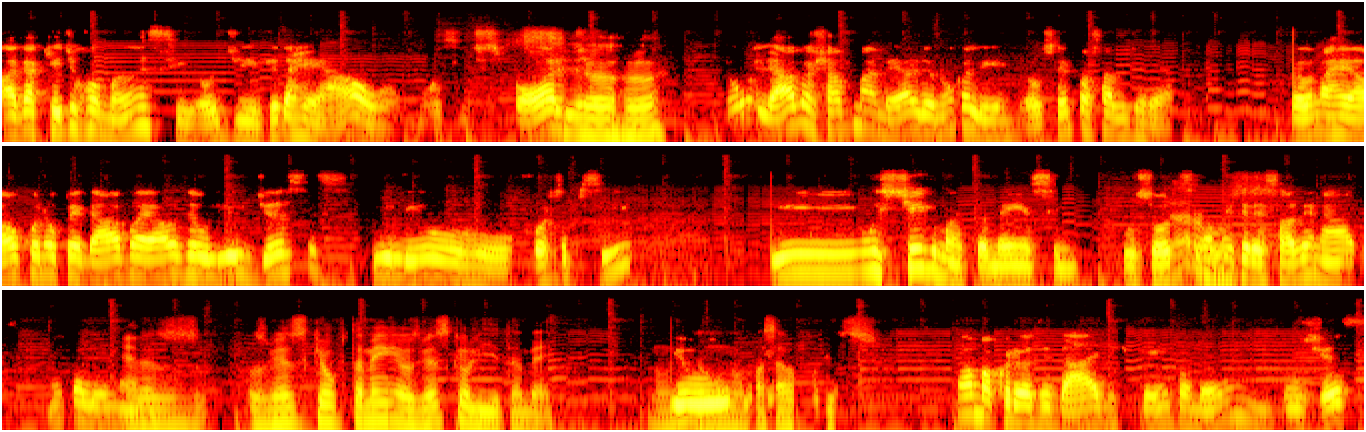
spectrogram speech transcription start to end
HQ de romance ou de vida real, assim, de esporte. Uhum. Eu olhava e achava uma merda, eu nunca li. Eu sempre passava direto. Então, na real, quando eu pegava elas, eu li o Justice e li o Força Psi e o Stigma também, assim. Os outros não os... me interessavam em nada. Nunca li, né? Era os, Os mesmos que eu também, os mesmos que eu li também. Não, não, o... não passava por isso. Não, uma curiosidade que tem também do Justice,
